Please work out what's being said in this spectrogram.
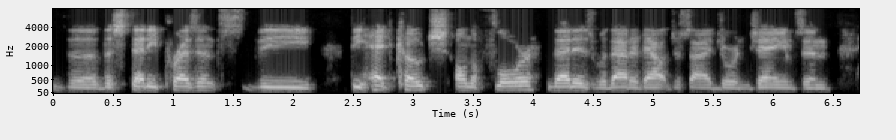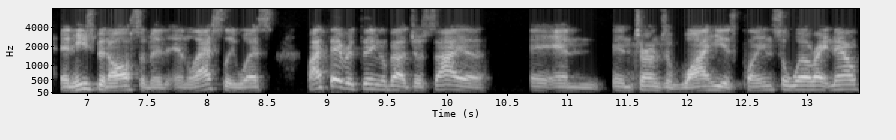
the the steady presence, the the head coach on the floor, that is without a doubt Josiah Jordan James, and and he's been awesome. And, and lastly, Wes, my favorite thing about Josiah, and in terms of why he is playing so well right now,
